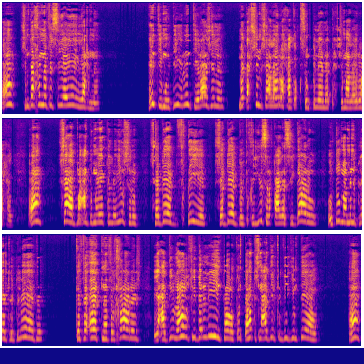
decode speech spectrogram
ها؟ شو مدخلنا في ال CIA إحنا؟ أنت مدير أنت راجل. ما تحشمش على روحك أقسم بالله لا تحشم على روحك. آه شعب ما عنده ما ياكل لا يشرب. شباب فقير شباب يسرق على سيجارو وتوما من بلاد لبلاد. كفاءاتنا في الخارج. يعديو لها في برلين توا. كنت ها باش نعدي لك الفيديو نتاعو ها؟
